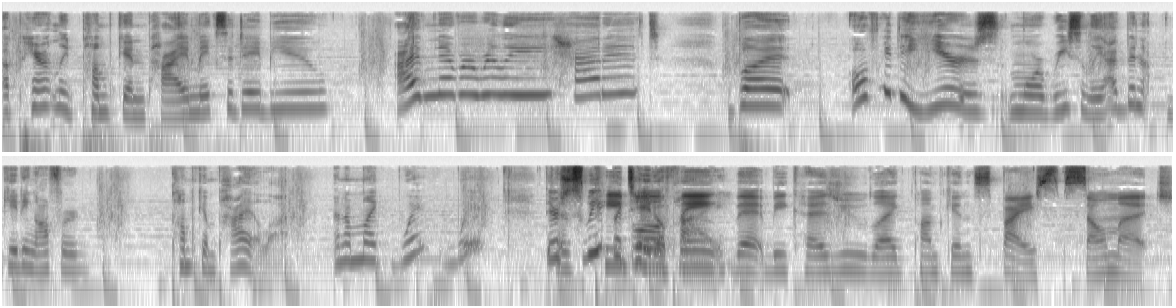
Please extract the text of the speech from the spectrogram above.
apparently pumpkin pie makes a debut. I've never really had it, but over the years, more recently, I've been getting offered pumpkin pie a lot. And I'm like, where, where? There's sweet potato pie. think that because you like pumpkin spice so much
